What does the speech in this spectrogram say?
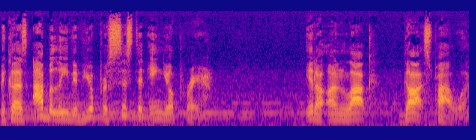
Because I believe if you're persistent in your prayer, it'll unlock God's power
